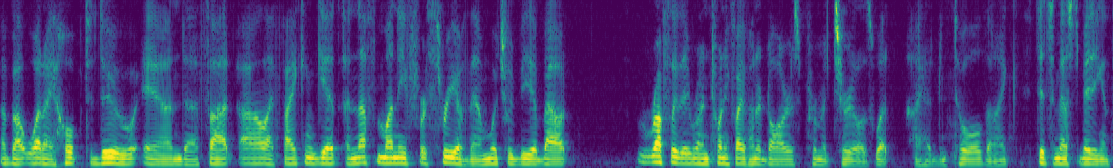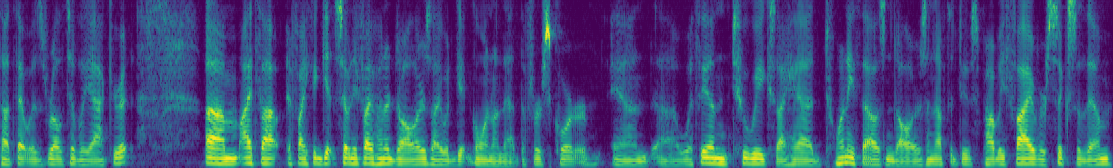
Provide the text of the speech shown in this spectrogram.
about what I hoped to do and uh, thought, oh, if I can get enough money for three of them, which would be about roughly they run $2,500 per material, is what I had been told. And I did some estimating and thought that was relatively accurate. Um, I thought if I could get $7,500, I would get going on that the first quarter. And uh, within two weeks, I had $20,000, enough to do probably five or six of them.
